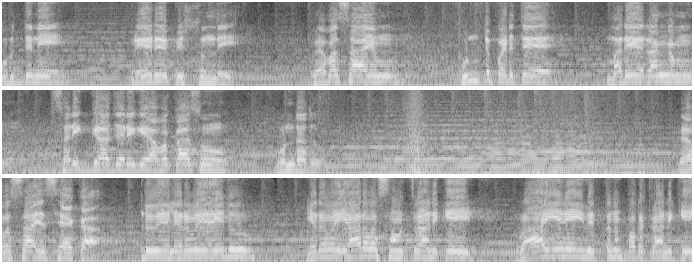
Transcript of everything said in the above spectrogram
వృద్ధిని ప్రేరేపిస్తుంది. వ్యవసాయం కుంటుపడితే మరే రంగం సరిగ్గా జరిగే అవకాశం ఉండదు. వ్యవసాయ శాఖ రెండు వేల ఇరవై ఐదు ఇరవై ఆరవ సంవత్సరానికి రాయిని విత్తన పథకానికి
